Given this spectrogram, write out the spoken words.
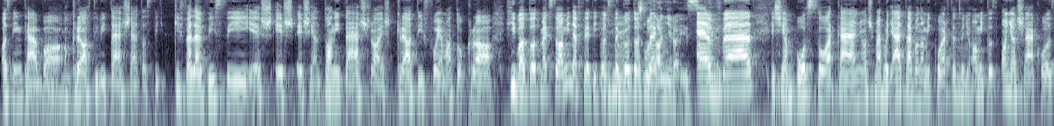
az inkább a, a mhm. kreativitását azt így kifele viszi, és, és, és ilyen tanításra, és kreatív folyamatokra hivatott meg, szóval mindenféle így mhm. összekötöttek annyira ebben, és ilyen bosszorkányos, mert hogy általában amikor, tehát hogy amit az anyasághoz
